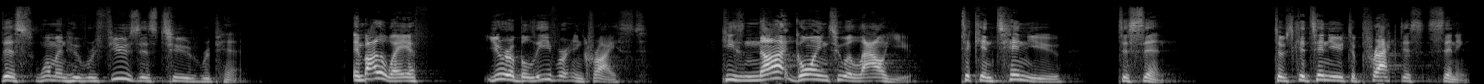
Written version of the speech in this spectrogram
this woman who refuses to repent. And by the way, if you're a believer in Christ, He's not going to allow you to continue to sin, to continue to practice sinning.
